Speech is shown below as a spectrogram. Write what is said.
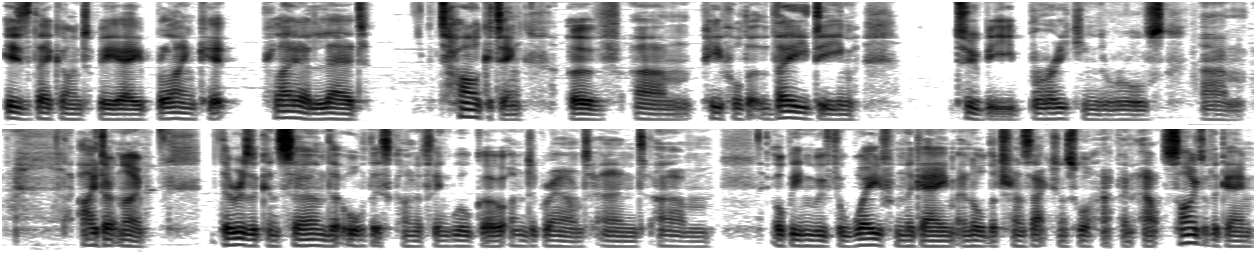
is there going to be a blanket player-led targeting of um, people that they deem to be breaking the rules? Um, I don't know. There is a concern that all this kind of thing will go underground and um, it'll be moved away from the game and all the transactions will happen outside of the game,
